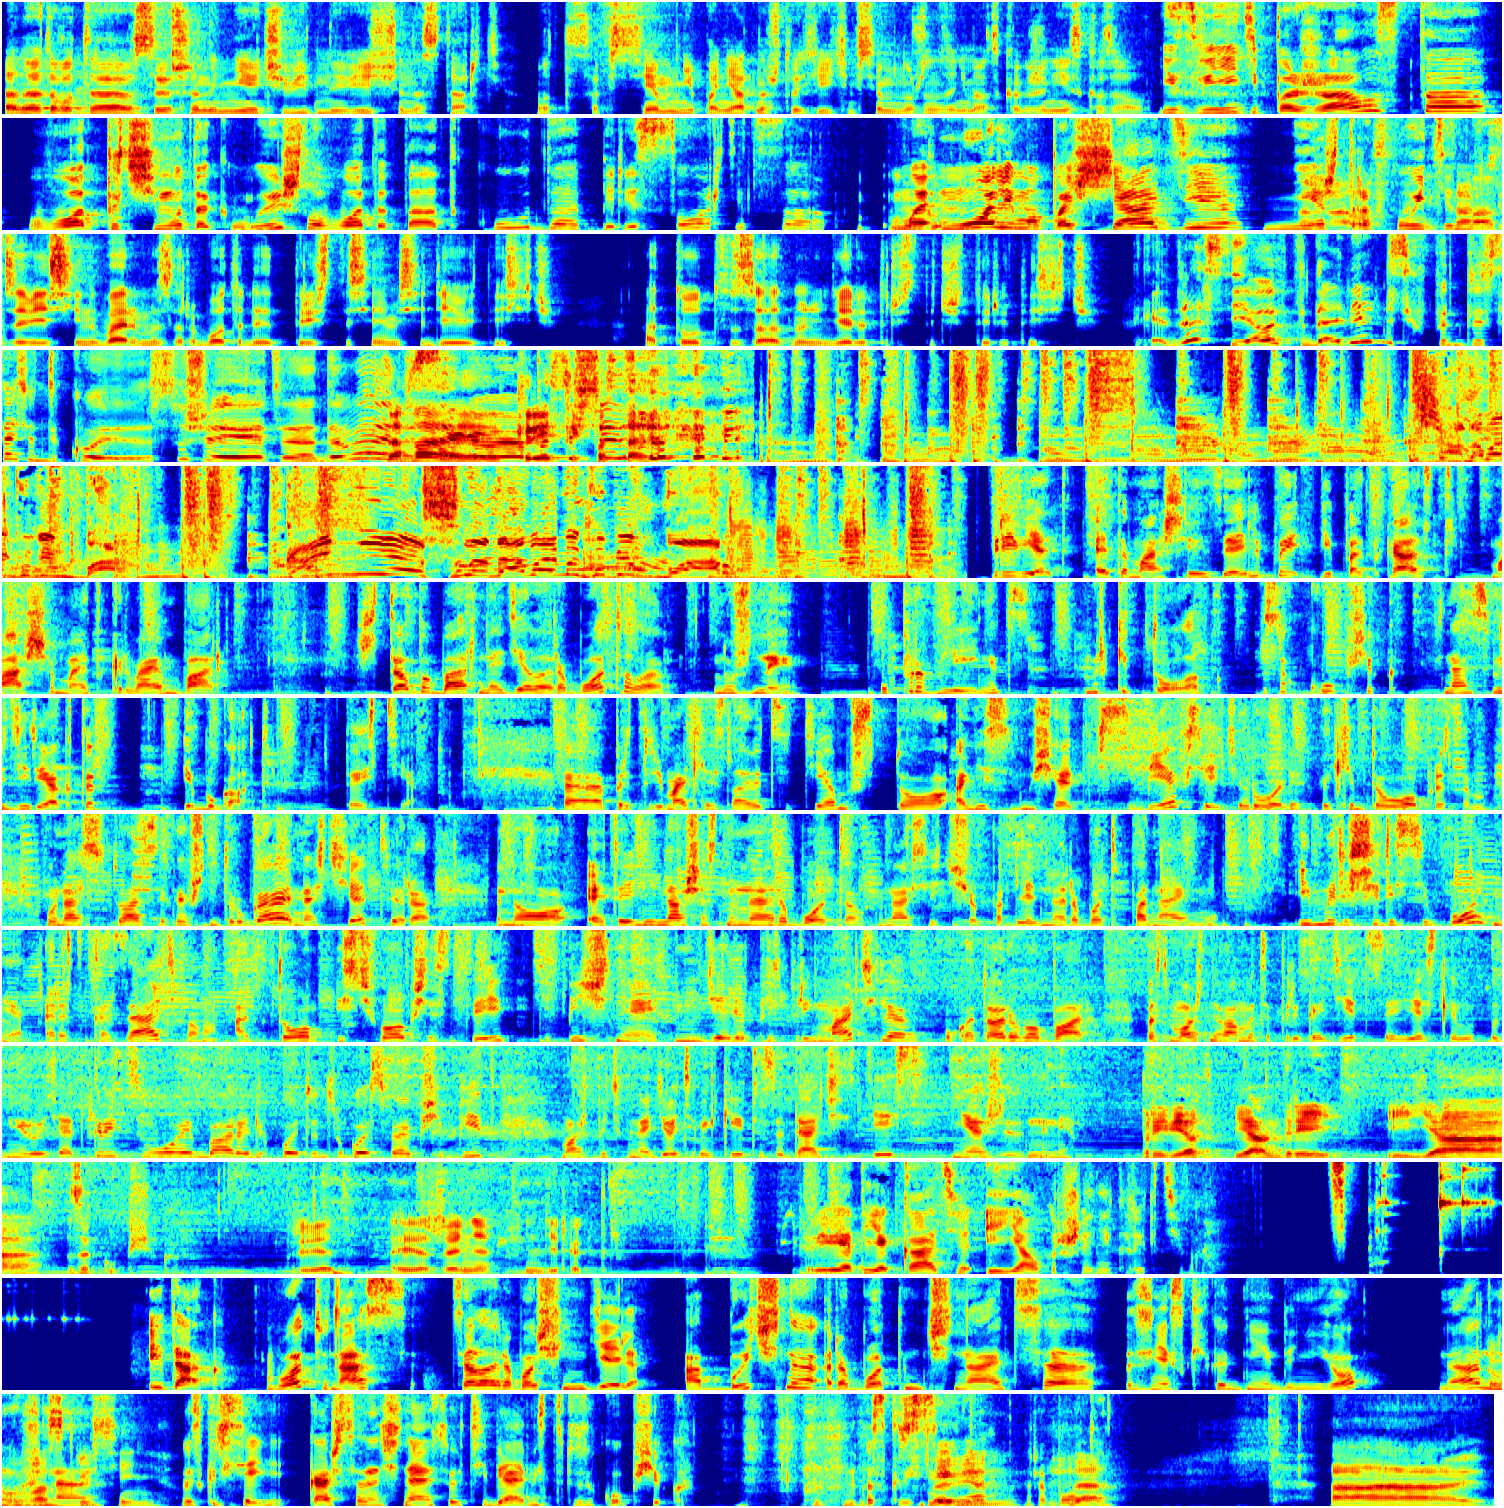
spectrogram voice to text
Да, но это вот э, совершенно неочевидные вещи на старте. Вот совсем непонятно, что этим всем нужно заниматься, как же не сказал. Извините, пожалуйста, вот почему так вышло, вот это откуда, пересортится. М- молим о пощаде, не штрафуйте нас. За весь январь мы заработали 379 тысяч. А тут за одну неделю 304 тысячи. Такая, Здравствуйте, я вот по доверенности подписать. Он такой, слушай, это, давай... Давай, крестик подпиши». поставь. купим бар. Конечно, давай мы купим бар. Привет, это Маша из Эльбы и подкаст «Маша, мы открываем бар». Чтобы барное дело работало, нужны управленец, маркетолог, закупщик, финансовый директор и бухгалтер, то есть я. Э, Предприниматели славятся тем, что они совмещают в себе все эти роли каким-то образом. У нас ситуация, конечно, другая, нас четверо, но это не наша основная работа. У нас еще параллельная работа по найму. И мы решили сегодня рассказать вам о том, из чего вообще стоит типичная неделя предпринимателя, у которого бар. Возможно, вам это пригодится, если вы планируете открыть свой бар или какой-то другой свой общепит. Может быть, вы найдете какие-то задачи здесь неожиданными. Привет, я Андрей, и я закупщик. Привет, а я Женя, финдиректор. Привет, я Катя, и я украшение коллектива. Итак, вот у нас целая рабочая неделя. Обычно работа начинается за несколько дней до нее. Да, В нужно... воскресенье. Воскресенье. Кажется, начинается у тебя, мистер закупщик. Воскресенье, Наверное. работа. А,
